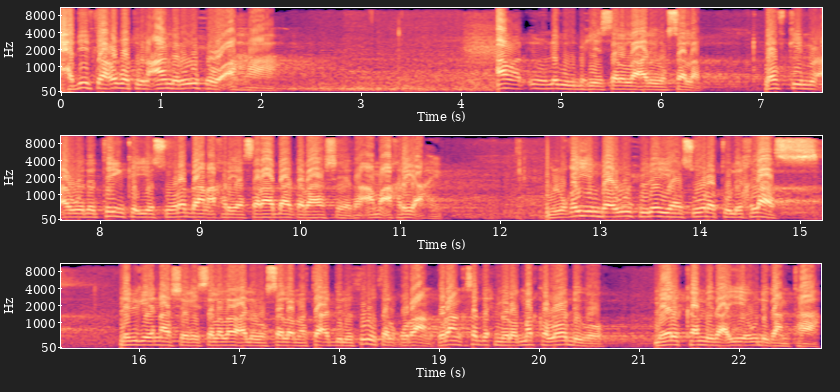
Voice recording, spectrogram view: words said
xadiidka cuqbat bn caamir wuxuu ahaa amar inuu nebigu bixiyey sal اllah alayh wasalam qofkii mucaawadataynka iyo suuraddan akhriya salaada gadaasheeda ama akhriya ahayd. Ibnuqayim baa wuxuu leeyahay suurat اlikhlaas nebigeennaa sheegay sal اllahu alayh wasalam tacdilu ulu alqur'an qur'aanka saddex meelood marka loo dhigo meel ka mida ayay u dhigantaa.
